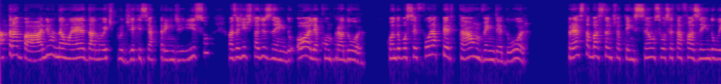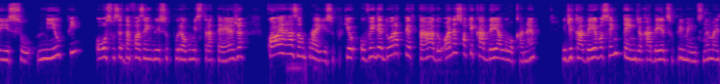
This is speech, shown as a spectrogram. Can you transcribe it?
Dá trabalho, não é da noite para o dia que se aprende isso, mas a gente está dizendo: olha, comprador, quando você for apertar um vendedor, presta bastante atenção se você está fazendo isso míope ou se você está fazendo isso por alguma estratégia, qual é a razão para isso? Porque o vendedor apertado, olha só que cadeia louca, né? E de cadeia você entende a cadeia de suprimentos, né? Mas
